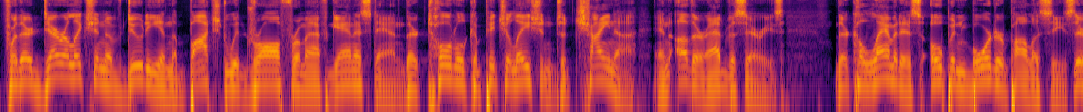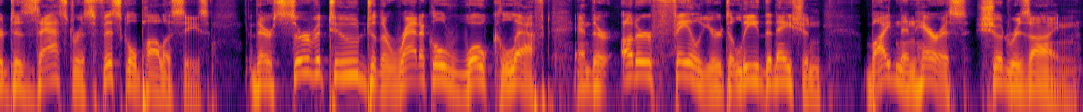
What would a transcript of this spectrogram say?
For their dereliction of duty in the botched withdrawal from Afghanistan, their total capitulation to China and other adversaries, their calamitous open border policies, their disastrous fiscal policies, their servitude to the radical woke left, and their utter failure to lead the nation, Biden and Harris should resign.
